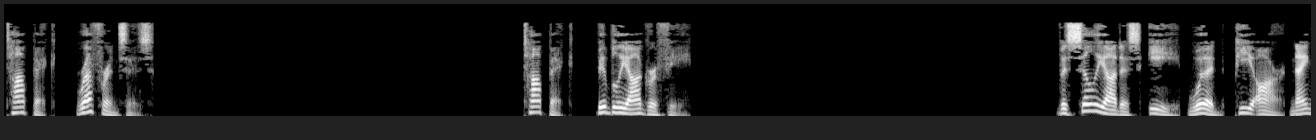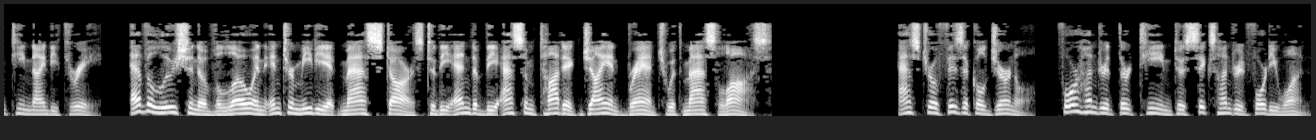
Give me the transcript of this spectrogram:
Topic References Bibliography Vassiliadis, E., Wood, P. R. 1993. Evolution of low and intermediate mass stars to the end of the asymptotic giant branch with mass loss. Astrophysical Journal. 413 to 641.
